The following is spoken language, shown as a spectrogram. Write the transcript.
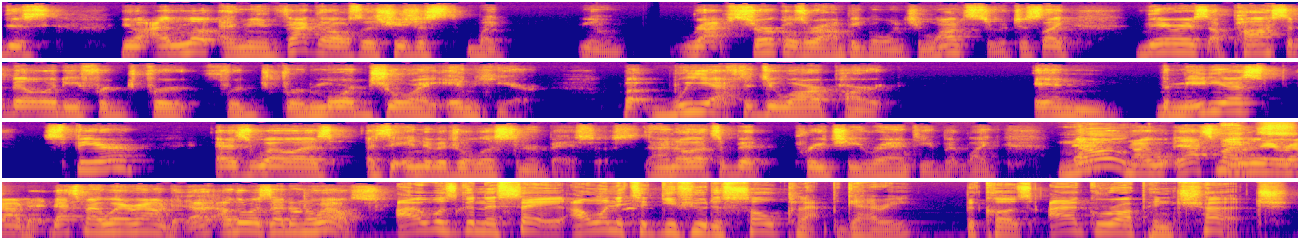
this you know I love. I mean, in fact, also she's just like you know wraps circles around people when she wants to. It's just like there is a possibility for for for for more joy in here, but we have to do our part in the media sphere as well as as the individual listener basis. I know that's a bit preachy, ranty, but like no, that's my, that's my way around it. That's my way around it. Otherwise, I don't know else. I was gonna say I wanted to give you the soul clap, Gary, because I grew up in church.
